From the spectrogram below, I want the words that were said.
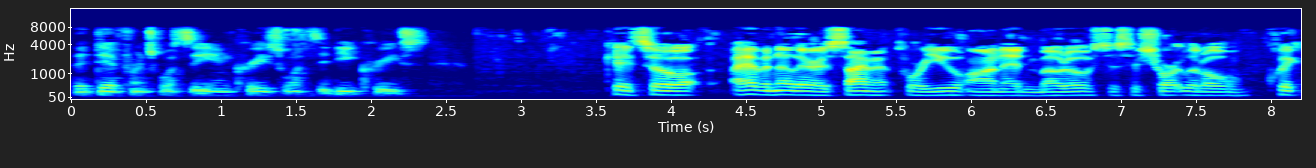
the difference? What's the increase? What's the decrease? Okay, so I have another assignment for you on Edmodo. It's just a short little quick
